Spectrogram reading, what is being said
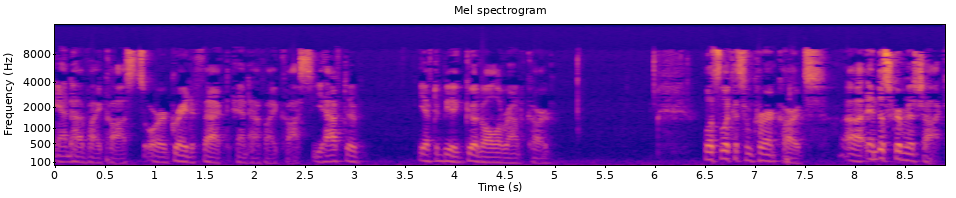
and have high costs or a great effect and have high costs. You have to you have to be a good all around card. Let's look at some current cards. Uh, Indiscriminate Shock.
